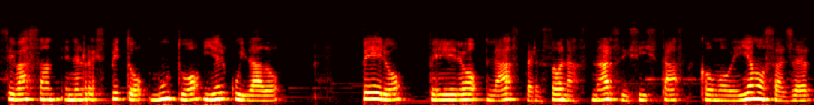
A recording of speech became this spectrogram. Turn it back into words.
se basan en el respeto mutuo y el cuidado, pero, pero las personas narcisistas, como veíamos ayer,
